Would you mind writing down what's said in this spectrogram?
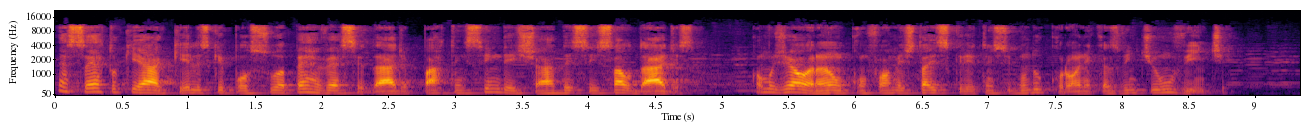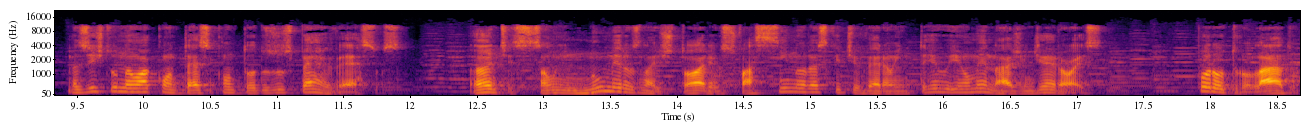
É certo que há aqueles que, por sua perversidade, partem sem deixar de si saudades, como Jeorão, conforme está escrito em 2 Crônicas 21, 20. Mas isto não acontece com todos os perversos. Antes, são inúmeros na história os facínoras que tiveram enterro em homenagem de heróis. Por outro lado,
